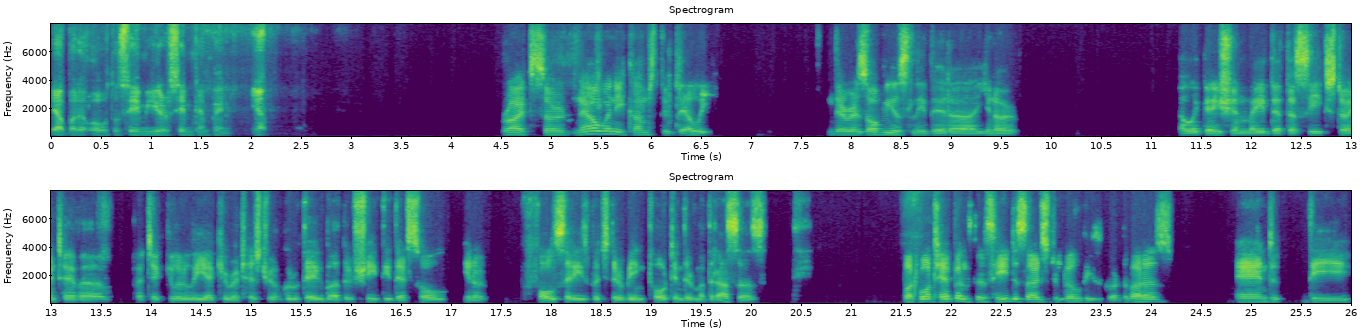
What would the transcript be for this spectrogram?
Yeah, but over the same year, same campaign. Yep. Right. So now, when it comes to Delhi, there is obviously that uh, you know allegation made that the Sikhs don't have a particularly accurate history of Guru Tegh Bahadur Shahidi. That's all you know falsities which they're being taught in their madrasas. But what happens is he decides to build these gurdwaras, and the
